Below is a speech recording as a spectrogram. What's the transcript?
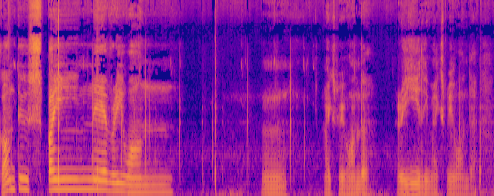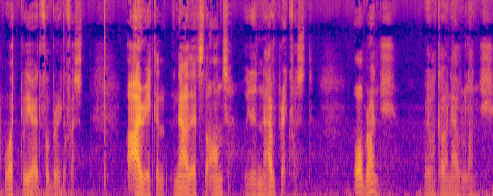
Gone to Spain, everyone. Hmm. Makes me wonder. Really makes me wonder what we had for breakfast. I reckon now that's the answer. We didn't have breakfast or brunch. We'll go and have lunch.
